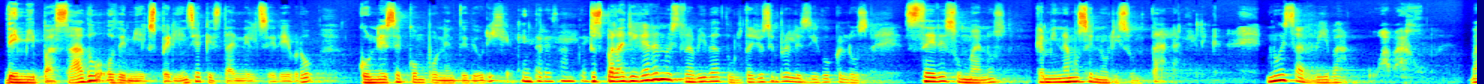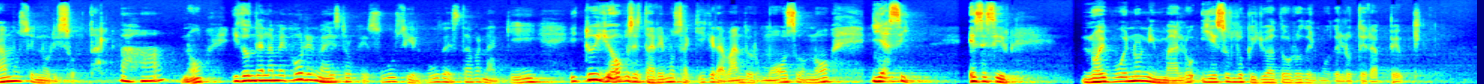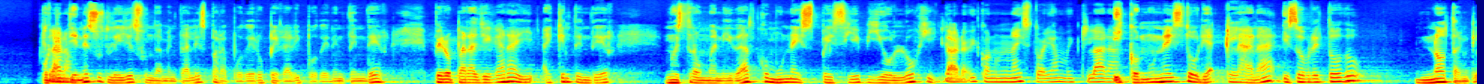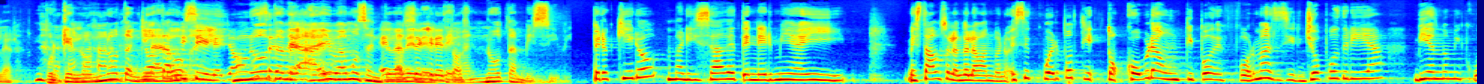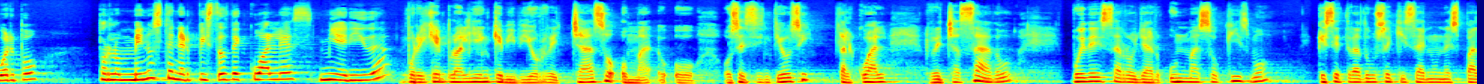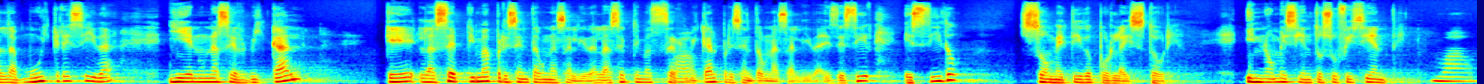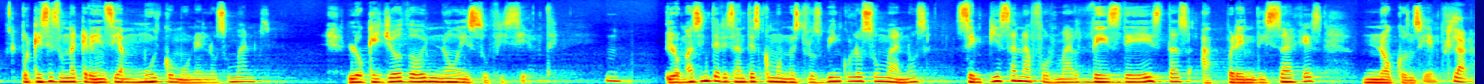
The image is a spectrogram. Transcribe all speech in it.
de mi pasado o de mi experiencia que está en el cerebro con ese componente de origen. Qué interesante. Entonces, para llegar a nuestra vida adulta, yo siempre les digo que los seres humanos caminamos en horizontal, Angélica. No es arriba vamos en horizontal. Ajá. ¿No? Y donde a lo mejor el Maestro Jesús y el Buda estaban aquí, y tú y yo pues estaremos aquí grabando hermoso, ¿no? Y así. Es decir, no hay bueno ni malo y eso es lo que yo adoro del modelo terapéutico. Porque tiene sus leyes fundamentales para poder operar y poder entender. Pero para llegar ahí hay que entender nuestra humanidad como una especie biológica. Claro, y con una historia muy clara. Y con una historia clara y sobre todo no tan clara. Porque lo no tan claro. no tan visible. no tan, ahí vamos a entrar en, el tema. No tan visible. Pero quiero, Marisa, detenerme ahí me estábamos hablando del abandono, ese cuerpo cobra un tipo de forma, es decir, yo podría, viendo mi cuerpo, por lo menos tener pistas de cuál es mi herida. Por ejemplo, alguien que vivió rechazo o, o se sintió, sí, tal cual, rechazado, puede desarrollar un masoquismo que se traduce quizá en una espalda muy crecida y en una cervical que la séptima presenta una salida, la séptima cervical presenta una salida. Es decir, he sido sometido por la historia y no me siento suficiente. Wow. Porque esa es una creencia muy común en los humanos. Lo que yo doy no es suficiente. Mm. Lo más interesante es cómo nuestros vínculos humanos se empiezan a formar desde estos aprendizajes no conscientes. Claro,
